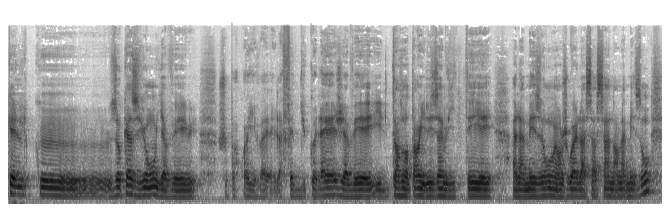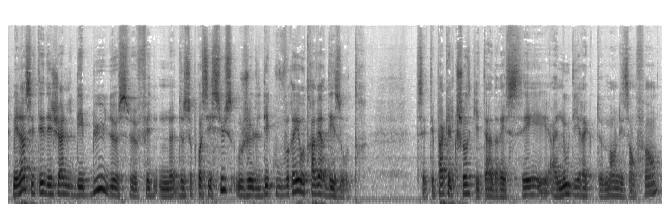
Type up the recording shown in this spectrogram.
quelques occasions. Il y avait, je sais pas quoi, il y avait la fête du collège, il avait, de temps en temps, il les invitait à la maison et on jouait à l'assassin dans la maison. Mais là, c'était déjà le début de ce, de ce processus où je le découvrais au travers des autres. C'était pas quelque chose qui était adressé à nous directement, les enfants,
